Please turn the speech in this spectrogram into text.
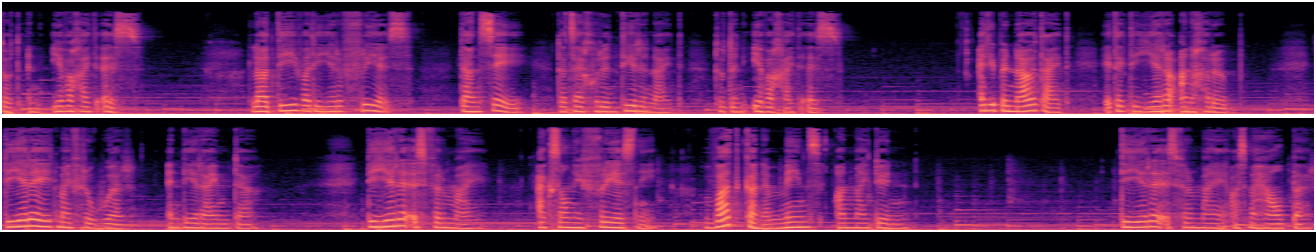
tot in ewigheid is. Laat die wat die Here vrees dan sê dat sy goedertierenheid tot in ewigheid is. Uit die benoudheid het ek die Here aangeroep. Die Here het my verhoor in die ruimte. Die Here is vir my. Ek sal nie vrees nie. Wat kan 'n mens aan my doen? Die Here is vir my as my helper.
